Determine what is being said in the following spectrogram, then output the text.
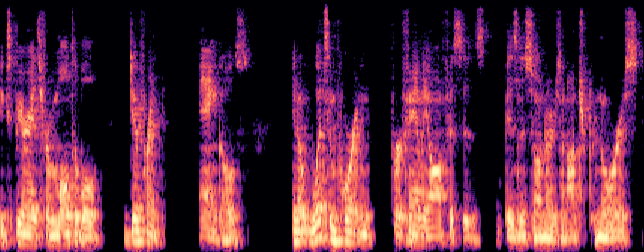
experienced from multiple different angles. You know, what's important for family offices, business owners, and entrepreneurs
